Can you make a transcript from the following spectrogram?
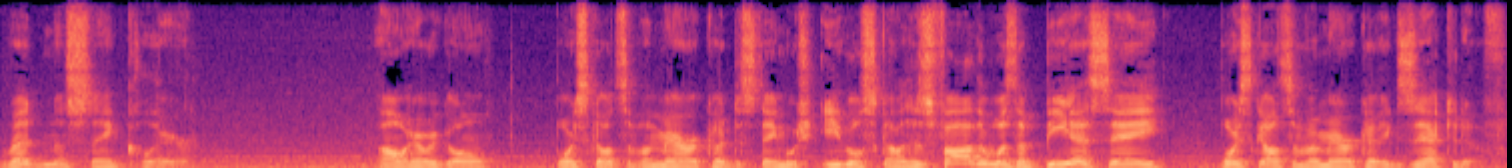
Renda St. Clair. Oh, here we go. Boy Scouts of America, Distinguished Eagle Scout. His father was a BSA, Boy Scouts of America executive.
